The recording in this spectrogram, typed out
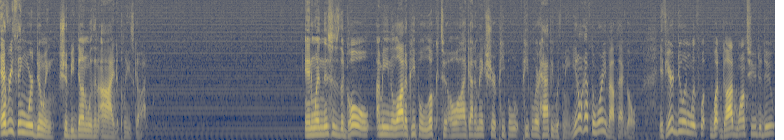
Everything we're doing should be done with an eye to please God. And when this is the goal, I mean, a lot of people look to, oh, I got to make sure people, people are happy with me. You don't have to worry about that goal. If you're doing with what, what God wants you to do,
